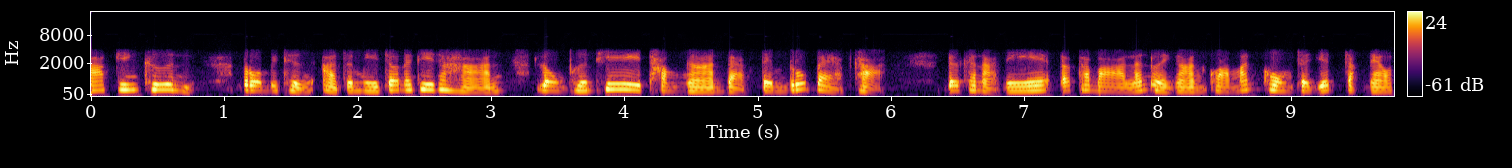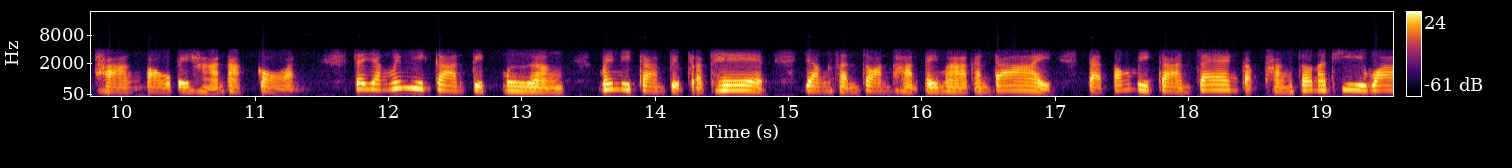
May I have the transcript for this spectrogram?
มากยิ่งขึ้น รวมไปถึงอาจจะมีเจ้าหน้าที่ทหาร ลงพื้นที่ทำงานแบบเต็มรูปแบบค่ะโดยขณะนี้รัฐบาลและหน่วยงานความมั่นคงจะยึดจากแนวทางเบาไปหาหนักก่อน จะยังไม่มีการปิดเมือง ไม่มีการปิดประเทศ ยังสัญจรผ่านไปมากันได้ แต่ต้องมีการแจ้งกับทางเจ้าหน้าที่ว่า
